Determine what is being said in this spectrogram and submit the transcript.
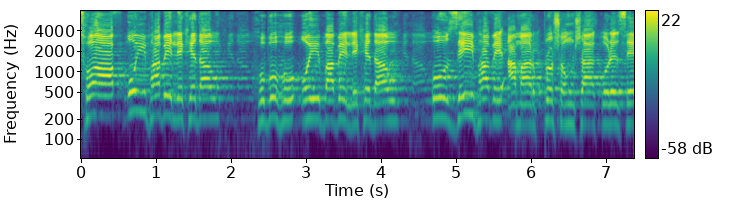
সব ওইভাবে লিখে দাও, হুবহু ওইভাবে লিখে দাও ও যেইভাবে আমার প্রশংসা করেছে।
